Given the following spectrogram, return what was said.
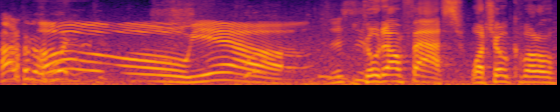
I don't know what. Oh, yeah. This is. Go down fast. Watch out, Komodo.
